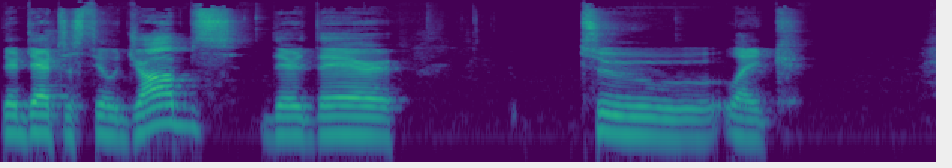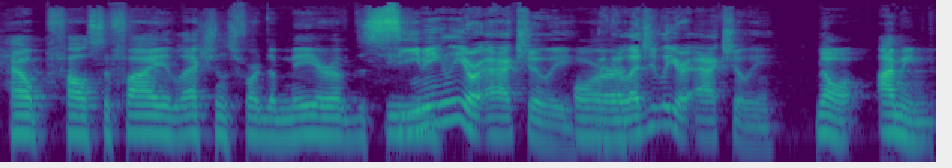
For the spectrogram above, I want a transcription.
they're there to steal jobs. They're there to like help falsify elections for the mayor of the city. Seemingly or actually, Or- Like, allegedly or actually. No, I mean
